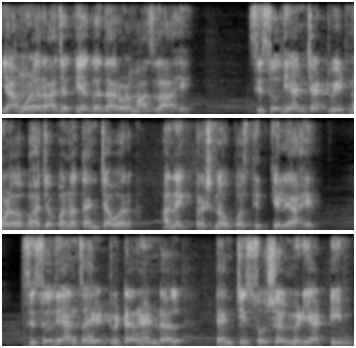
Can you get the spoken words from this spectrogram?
यामुळे राजकीय गदारोळ माजला आहे. सिसोदियांच्या ट्विटमुळे भाजपनं त्यांच्यावर अनेक प्रश्न उपस्थित केले आहेत. सिसोदियांचं हे ट्विटर हँडल त्यांची सोशल मीडिया टीम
